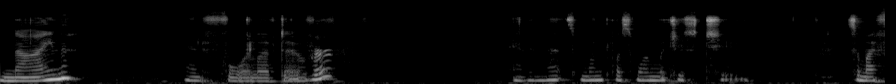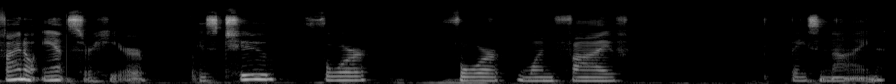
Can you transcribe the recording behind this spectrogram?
9 and 4 left over. And then that's 1 plus 1, which is 2. So my final answer here is 2, 4, 4, 1, 5, base 9.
